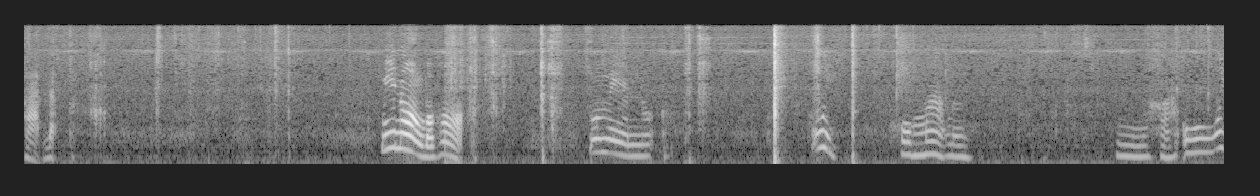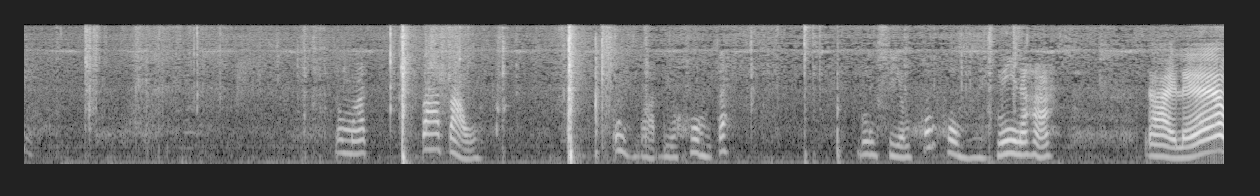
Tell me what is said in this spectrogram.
ขาดละมีน้องบ่พ่อว่าแมนเนาะ อุ้ยคมมากเลย นี่นะคะโอ้ยลงมาตาเต่า อุ้ย บาดเดียวคมจ้ะเบิ่งเสียมคมคมๆนี่นะคะ ได้แล้ว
